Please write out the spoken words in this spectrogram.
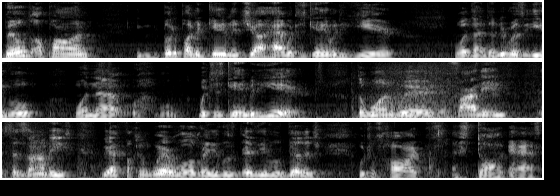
Build upon build upon the game that y'all had, which is game of the year. Not the new Resident Evil, one that which is game of the year. The one where finding it's the zombies. We had fucking werewolves, Resident Evil, Resident Evil Village, which was hard as dog ass.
